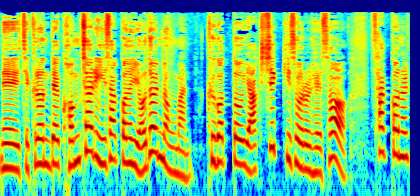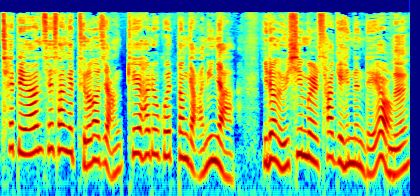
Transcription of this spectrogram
네, 이제 그런데 검찰이 이 사건을 8명만 그것도 약식 기소를 해서 사건을 최대한 세상에 드러나지 않게 하려고 했던 게 아니냐 이런 의심을 사게 했는데요. 네.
